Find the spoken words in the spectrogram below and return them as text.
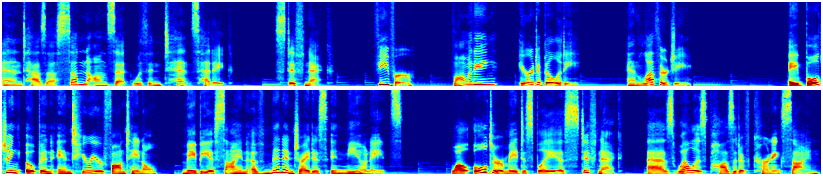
and has a sudden onset with intense headache. stiff neck, fever, vomiting, irritability, and lethargy. A bulging open anterior fontanelle may be a sign of meningitis in neonates, while older may display a stiff neck as well as positive Kernig's sign,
